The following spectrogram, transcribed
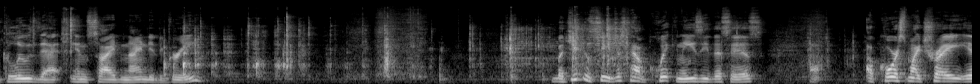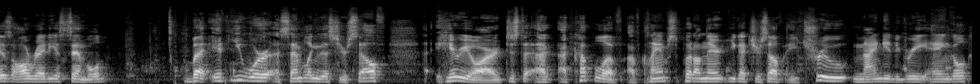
glue that inside 90 degree. But you can see just how quick and easy this is. Uh, of course, my tray is already assembled. But if you were assembling this yourself, here you are, just a, a couple of, of, clamps to put on there. You got yourself a true 90 degree angle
